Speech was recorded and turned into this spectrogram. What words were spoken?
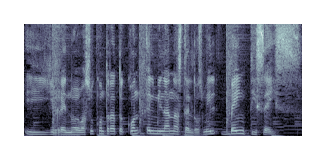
y renueva su contrato con el Milan hasta el 2026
